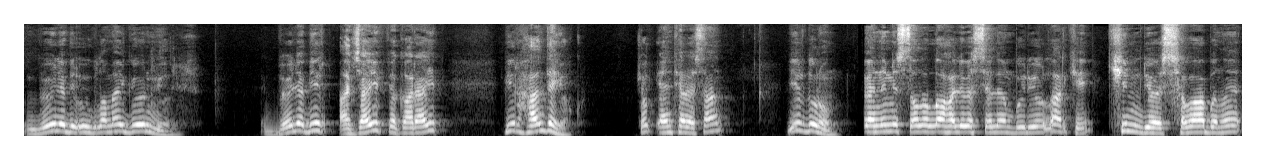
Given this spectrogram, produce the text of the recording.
böyle bir uygulamayı görmüyoruz. Böyle bir acayip ve garayip bir halde yok. Çok enteresan bir durum. Efendimiz sallallahu aleyhi ve sellem buyuruyorlar ki kim diyor sevabını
